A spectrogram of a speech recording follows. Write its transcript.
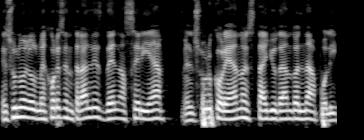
es uno de los mejores centrales de la Serie A. El surcoreano está ayudando al Napoli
